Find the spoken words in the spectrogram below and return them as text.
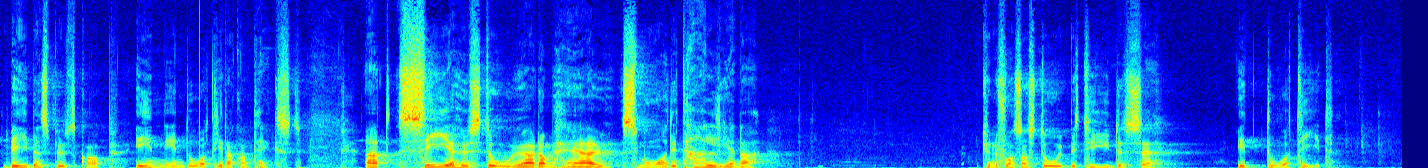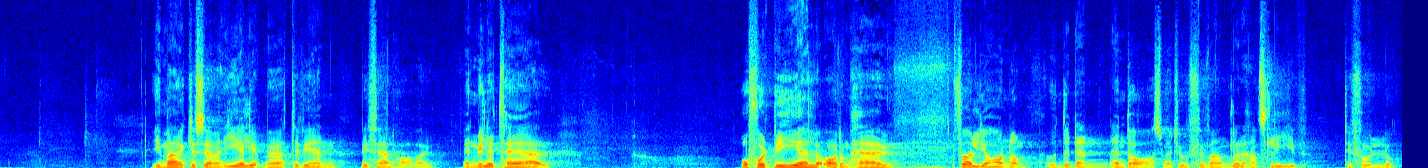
Bibelns budskap in i en dåtida kontext. Att se hur stora de här små detaljerna kunde få en så stor betydelse i dåtid. I Marcus evangeliet möter vi en befälhavare, en militär och får del av de här, följa honom under den, en dag som jag tror förvandlade hans liv till fullo.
